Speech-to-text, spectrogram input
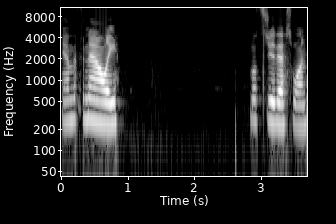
And the finale. Let's do this one.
